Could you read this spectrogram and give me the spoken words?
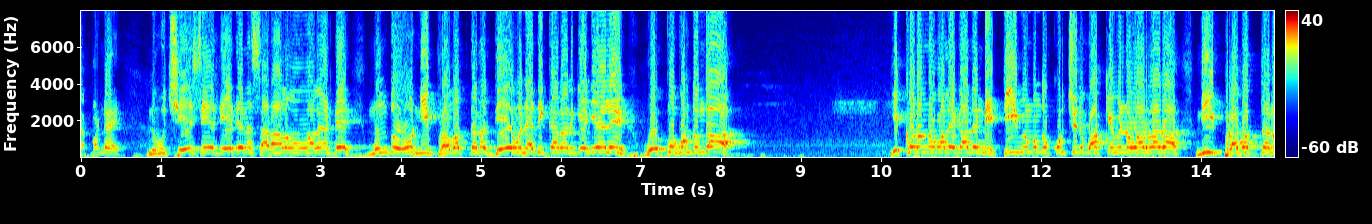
చెప్పండి. నువ్వు చేసేది ఏదైనా సరళం అవ్వాలి అంటే ముందు నీ ప్రవర్తన దేవుని అధికారానికి ఏం చేయాలి? ఒప్పుకుంటుందా? ఇక్కడున్న వాళ్ళే కాదండి టీవీ ముందు కూర్చుని వాక్యం విన్న వారులారా నీ ప్రవర్తన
